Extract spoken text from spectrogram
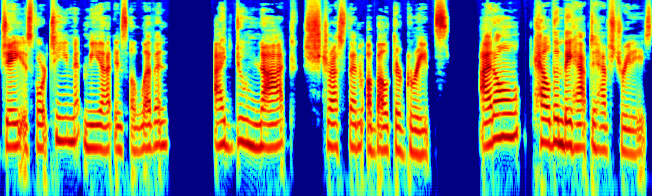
Jay is 14, Mia is 11. I do not stress them about their grades. I don't tell them they have to have straight A's.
